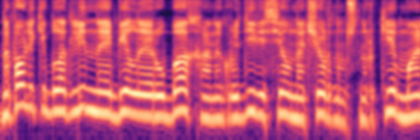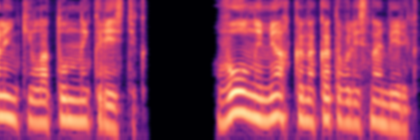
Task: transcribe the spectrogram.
На Павлике была длинная белая рубаха, а на груди висел на черном шнурке маленький латунный крестик. Волны мягко накатывались на берег.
